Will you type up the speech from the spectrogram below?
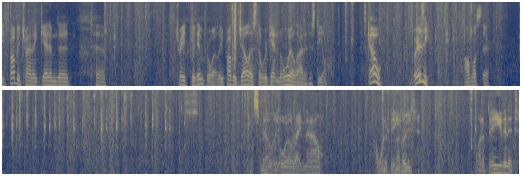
He's probably trying to get him to to trade with him for oil. They're probably jealous that we're getting oil out of this deal. Let's go. Where is he? Almost there. I can smell the oil right now. I want to bathe I know in you it. can. I want to bathe in it.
